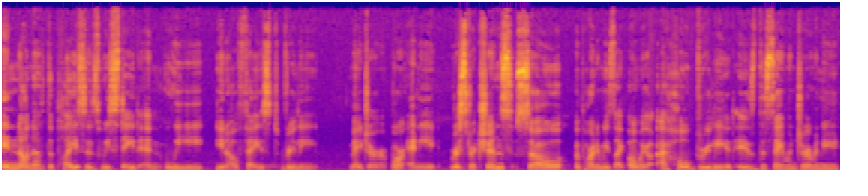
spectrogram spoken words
in none of the places we stayed in, we you know faced really major or any restrictions. So a part of me is like, oh my god, I hope really it is the same in Germany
